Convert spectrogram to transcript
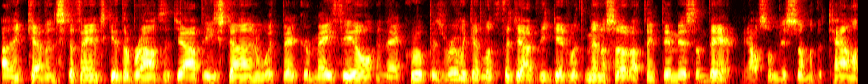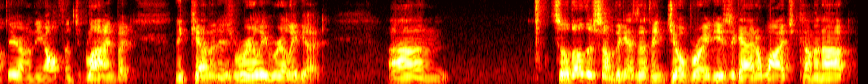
I think Kevin Stefanski of the Browns, the job he's done with Baker Mayfield and that group is really good. Look at the job he did with Minnesota. I think they missed him there. They also missed some of the talent there on the offensive line, but I think Kevin is really, really good. Um, so those are some of the guys. I think Joe Brady is a guy to watch coming out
